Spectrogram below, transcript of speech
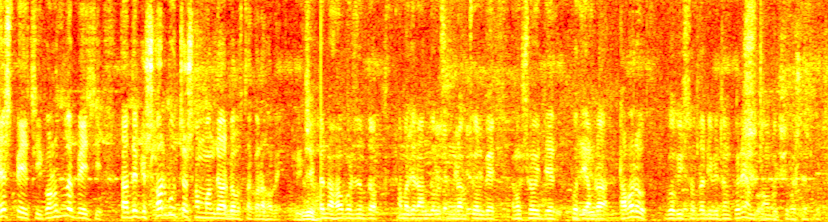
দেশ পেয়েছি গণতন্ত্র পেয়েছি তাদেরকে সর্বোচ্চ সম্মান দেওয়ার ব্যবস্থা করা হবে। না হওয়া পর্যন্ত আমাদের আন্দোলন সংগ্রাম চলবে এবং শহীদদের প্রতি আমরা আবারও গভীর শ্রদ্ধা নিবেদন করে আমরা আমার বক্তব্য শেষ করছি।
